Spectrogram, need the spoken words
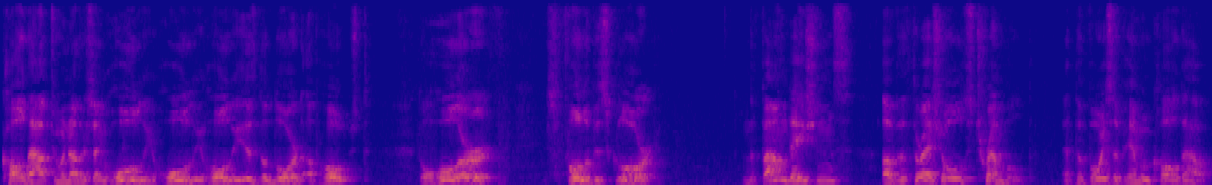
called out to another, saying, Holy, holy, holy is the Lord of hosts. The whole earth is full of his glory. And the foundations of the thresholds trembled at the voice of him who called out,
